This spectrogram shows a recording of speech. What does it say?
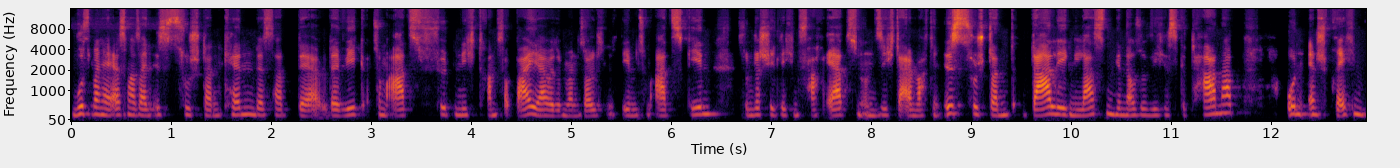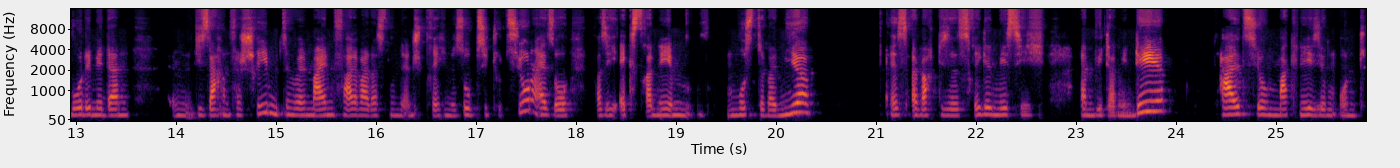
muss man ja erstmal seinen Ist-Zustand kennen. Deshalb der, der Weg zum Arzt führt nicht dran vorbei. Ja, also man sollte eben zum Arzt gehen, zu unterschiedlichen Fachärzten und sich da einfach den Ist-Zustand darlegen lassen, genauso wie ich es getan habe. Und entsprechend wurde mir dann ähm, die Sachen verschrieben, beziehungsweise in meinem Fall war das nun eine entsprechende Substitution, also was ich extra nehmen musste bei mir, ist einfach dieses regelmäßig ähm, Vitamin D, Calcium, Magnesium und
